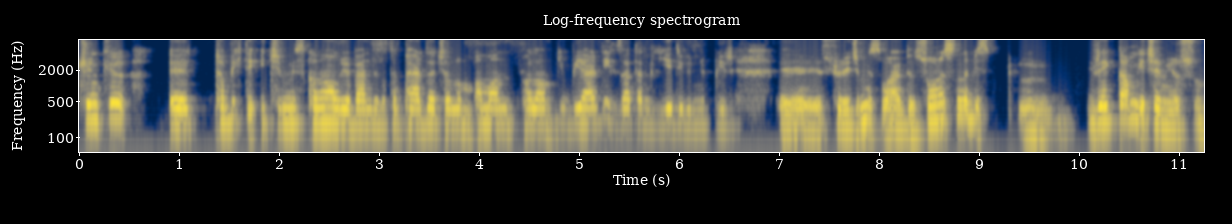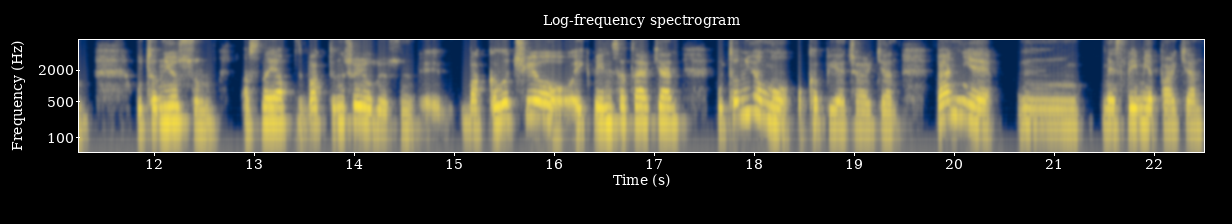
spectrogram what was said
Çünkü e, tabii ki de içimiz kan alıyor. Ben de zaten perde açalım aman falan gibi bir yer değil. Zaten bir yedi günlük bir e, sürecimiz vardı. Sonrasında biz e, reklam geçemiyorsun. Utanıyorsun. Aslında yaptı, baktığını şöyle oluyorsun. E, bakkal açıyor ekmeğini satarken. Utanıyor mu o kapıyı açarken? Ben niye mesleğimi yaparken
